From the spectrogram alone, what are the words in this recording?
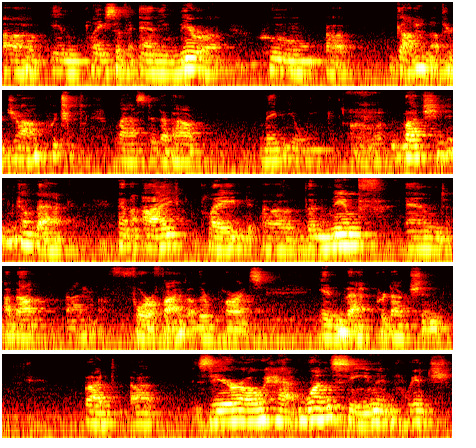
uh, in place of Anne Meara, who uh, got another job, which lasted about maybe a week, but she didn't come back, and I played uh, the nymph and about know four or five other parts in that production. But uh, Zero had one scene in which,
